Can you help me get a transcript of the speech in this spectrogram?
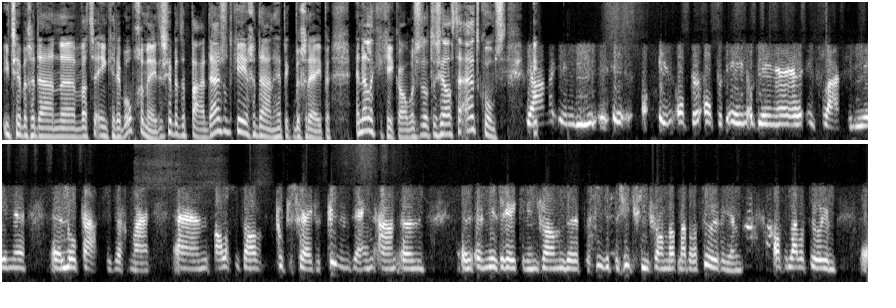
iets hebben gedaan uh, wat ze één keer hebben opgemeten. Ze hebben het een paar duizend keer gedaan, heb ik begrepen. En elke keer komen ze tot dezelfde uitkomst. Ja, maar in die... Op, de, op, het een, op die ene installatie, die ene locatie, zeg maar. En alles zal toe te schrijven kunnen zijn aan een, een, misrekening van de precieze positie van dat laboratorium. Als het laboratorium, uh,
